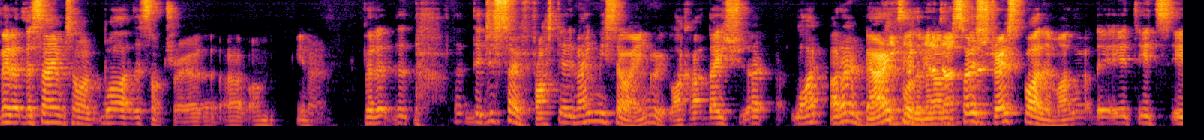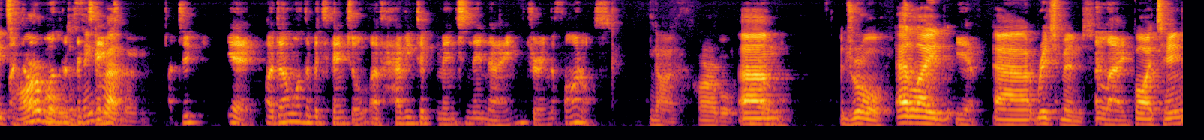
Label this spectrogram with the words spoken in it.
But at the same time, well, that's not true. I, I, I'm, you know, but it, they're just so frustrated. They make me so angry. Like I, they should, like I don't barrack for them, and I I'm so stressed by them. I, it, it's it's I horrible to the think about them. I do, yeah, I don't want the potential of having to mention their name during the finals. No, horrible. Um, draw Adelaide, Yeah. uh, Richmond Adelaide. by ten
